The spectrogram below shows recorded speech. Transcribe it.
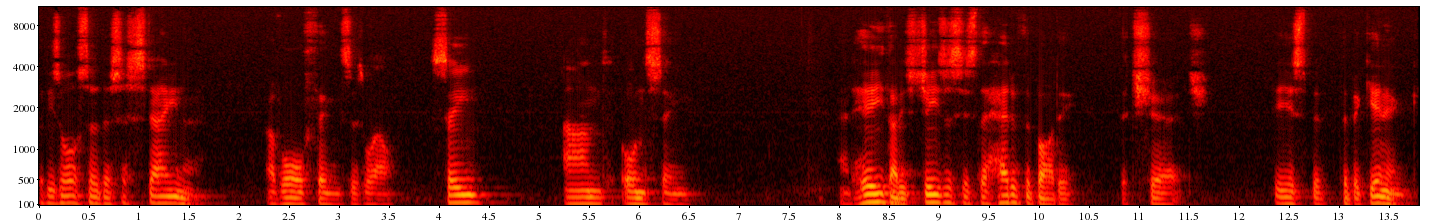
but He's also the sustainer of all things as well, seen and unseen. And He, that is Jesus, is the head of the body the church. He is the, beginning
